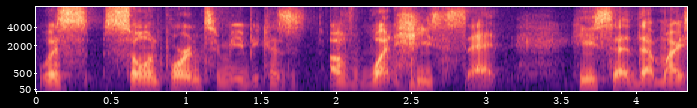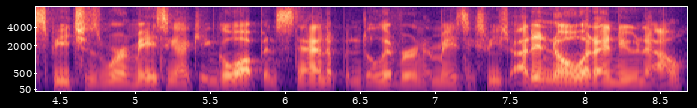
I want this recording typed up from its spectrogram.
was so important to me because of what he said. He said that my speeches were amazing. I can go up and stand up and deliver an amazing speech. I didn't know what I knew now.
